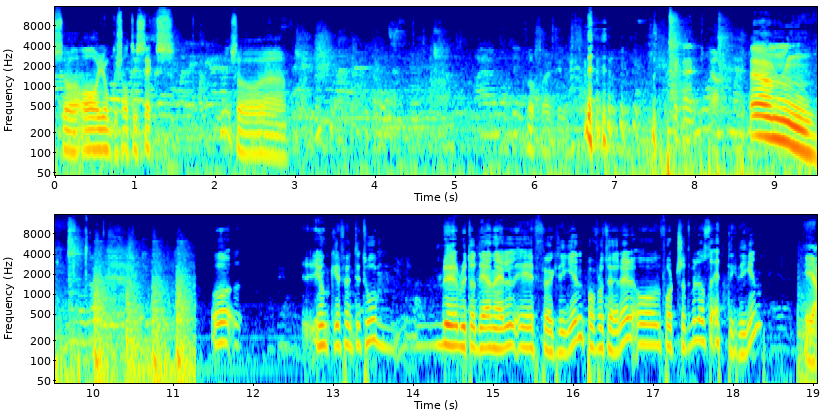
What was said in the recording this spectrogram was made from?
Så, og Junkers 86. Så uh, ja. um, og Junker 52 brukt av DNL før krigen på flottører, og fortsetter vel også etter krigen? Ja,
